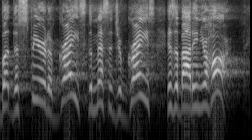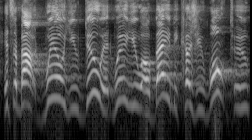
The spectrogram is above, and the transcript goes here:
but the spirit of grace, the message of grace, is about in your heart. It's about will you do it? Will you obey because you want to,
